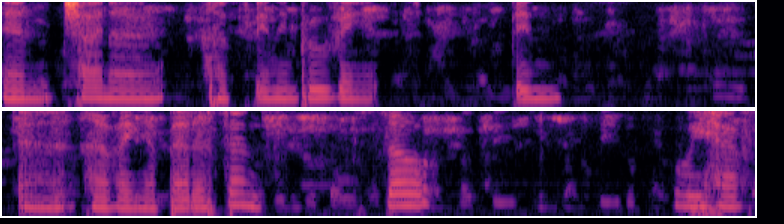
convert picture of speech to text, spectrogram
And China has been improving. It's been uh, having a better sense. So we have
